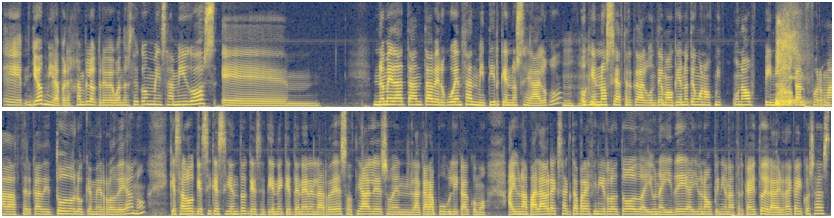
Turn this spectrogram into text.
Eh, yo, mira, por ejemplo, creo que cuando estoy con mis amigos, eh, no me da tanta vergüenza admitir que no sé algo o que no sé acerca de algún tema o que no tengo una, una opinión tan formada acerca de todo lo que me rodea, ¿no? Que es algo que sí que siento que se tiene que tener en las redes sociales o en la cara pública, como hay una palabra exacta para definirlo todo, hay una idea, hay una opinión acerca de todo y la verdad que hay cosas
